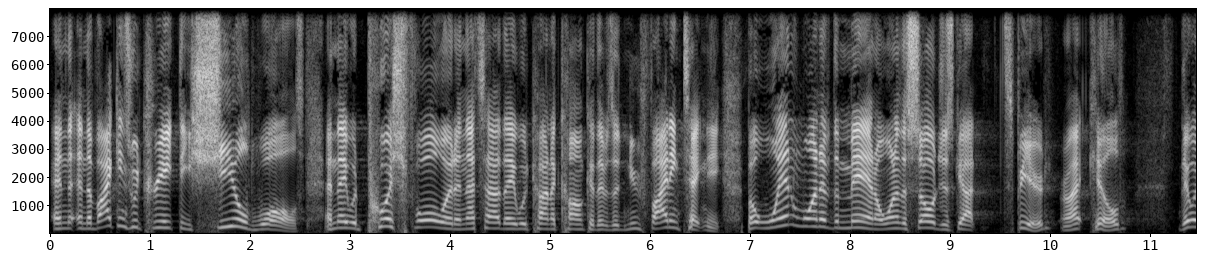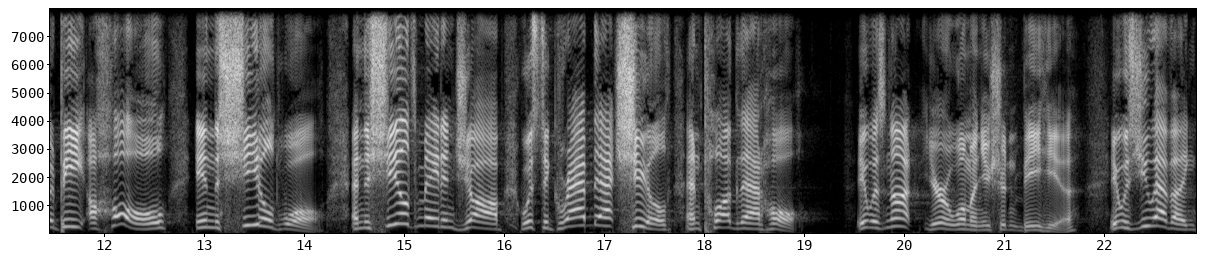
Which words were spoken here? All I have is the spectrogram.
And, and the Vikings would create these shield walls, and they would push forward, and that's how they would kind of conquer. There was a new fighting technique. But when one of the men or one of the soldiers got speared, right, killed, there would be a hole in the shield wall. And the shield's maiden job was to grab that shield and plug that hole. It was not, you're a woman, you shouldn't be here. It was, you have a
